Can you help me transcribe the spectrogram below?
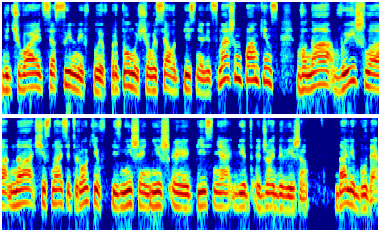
відчувається сильний вплив. При тому, що ось ця от пісня від Smashing Pumpkins, вона вийшла на 16 років пізніше, ніж е, пісня від Joy Division. Далі буде.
